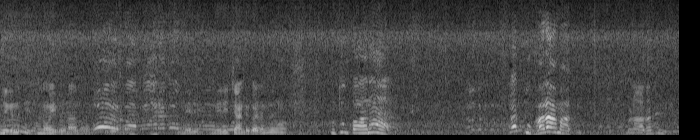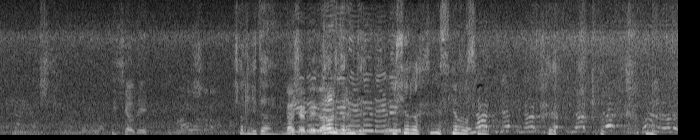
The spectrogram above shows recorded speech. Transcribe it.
لیکن نو ہی بنا دو میری میری چانڈ کٹ دیں تو پا رہا ہے تو کھڑا مات بنا دا تو پیچھے دے چل گیا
